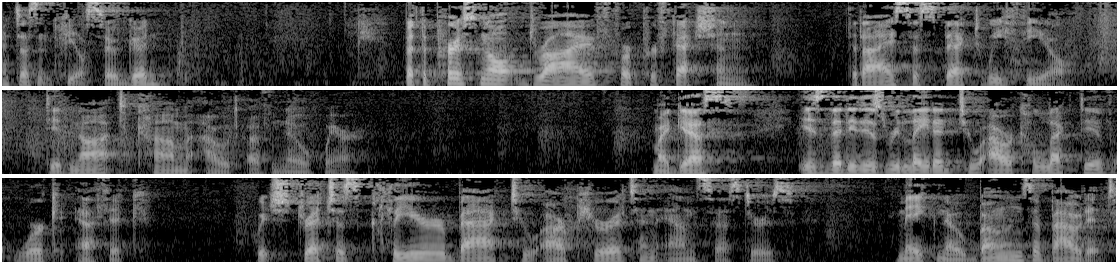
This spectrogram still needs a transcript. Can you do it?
it doesn't feel so good. But the personal drive for perfection that I suspect we feel did not come out of nowhere. My guess is that it is related to our collective work ethic, which stretches clear back to our Puritan ancestors Make no bones about it.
